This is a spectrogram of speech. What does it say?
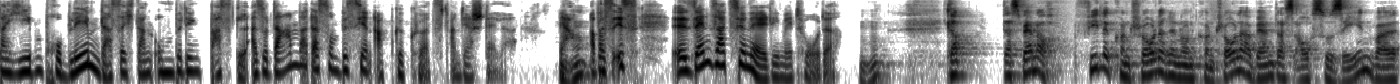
bei jedem Problem, das ich dann unbedingt bastel. Also da haben wir das so ein bisschen abgekürzt an der Stelle. Ja, mhm. aber es ist äh, sensationell, die Methode. Mhm. Ich glaube, das werden auch viele Controllerinnen und Controller werden das auch so sehen, weil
